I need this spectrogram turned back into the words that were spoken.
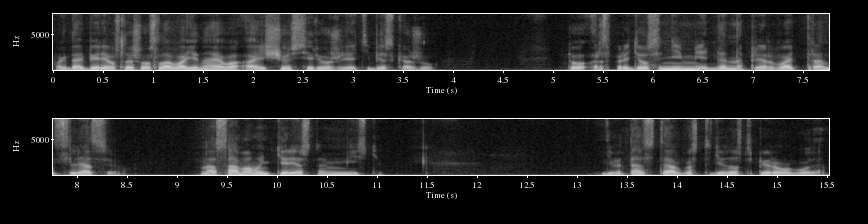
Когда Берия услышал слова Янаева «А еще, Сережа, я тебе скажу», то распорядился немедленно прервать трансляцию на самом интересном месте. 19 августа 1991 года,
